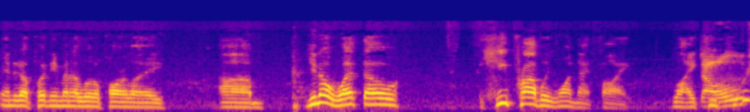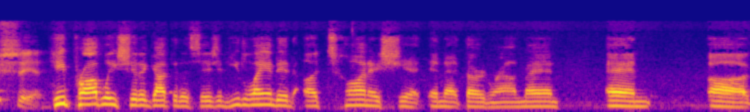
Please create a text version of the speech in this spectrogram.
ended up putting him in a little parlay. Um you know what though he probably won that fight. Like, he, Oh shit! he probably should have got the decision. He landed a ton of shit in that third round, man. And uh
